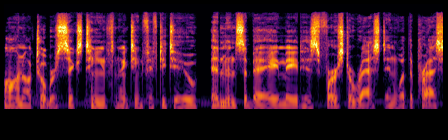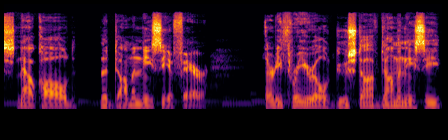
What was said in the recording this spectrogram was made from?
On October 16, 1952, Edmond Sébeille made his first arrest in what the press now called the Dominici affair. 33 year old Gustave Dominici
